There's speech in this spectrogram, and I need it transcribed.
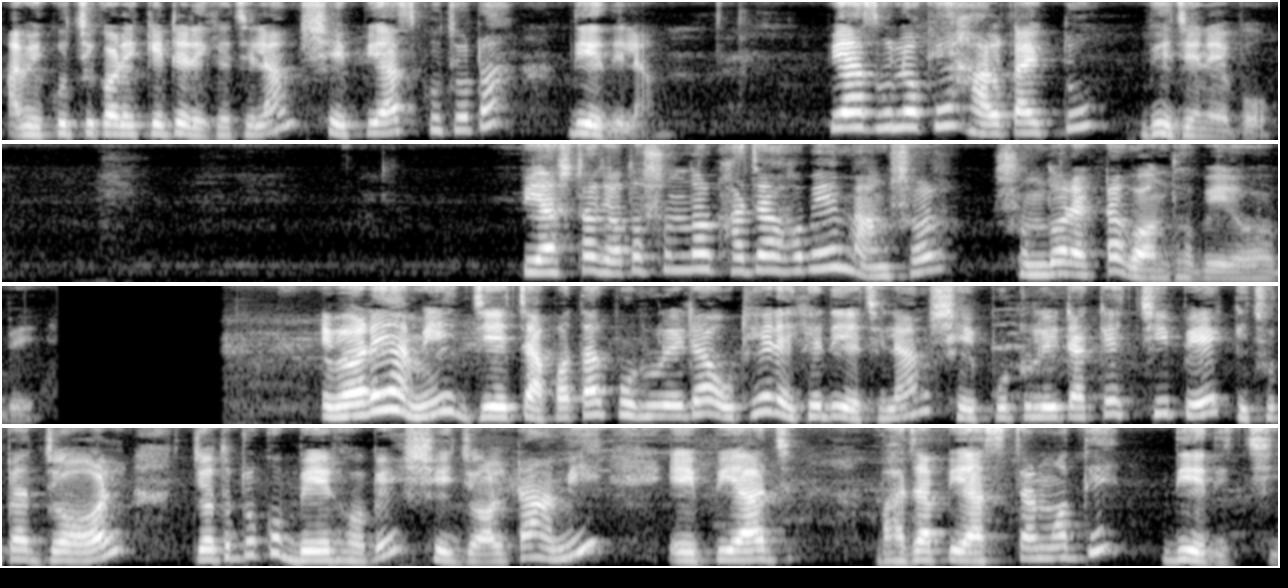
আমি কুচি করে কেটে রেখেছিলাম। সেই পেঁয়াজ কুচোটা দিয়ে দিলাম। পেঁয়াজগুলোকে হালকা একটু ভেজে নেব। পেঁয়াজটা যত সুন্দর ভাজা হবে, মাংসর সুন্দর একটা গন্ধ বের হবে। এবারে আমি যে চাপাতার পুটুলিটা উঠে রেখে দিয়েছিলাম, সেই পুটুলিটাকে চিপে কিছুটা জল যতটুকু বের হবে, সেই জলটা আমি এই পেঁয়াজ, ভাজা পেঁয়াজটার মধ্যে দিয়ে দিচ্ছি।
